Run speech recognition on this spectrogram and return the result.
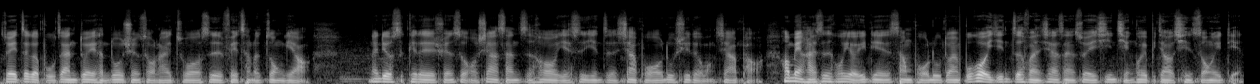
所以这个补站对很多选手来说是非常的重要。那六十 K 的选手下山之后，也是沿着下坡陆续的往下跑，后面还是会有一点上坡路段，不过已经折返下山，所以心情会比较轻松一点。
